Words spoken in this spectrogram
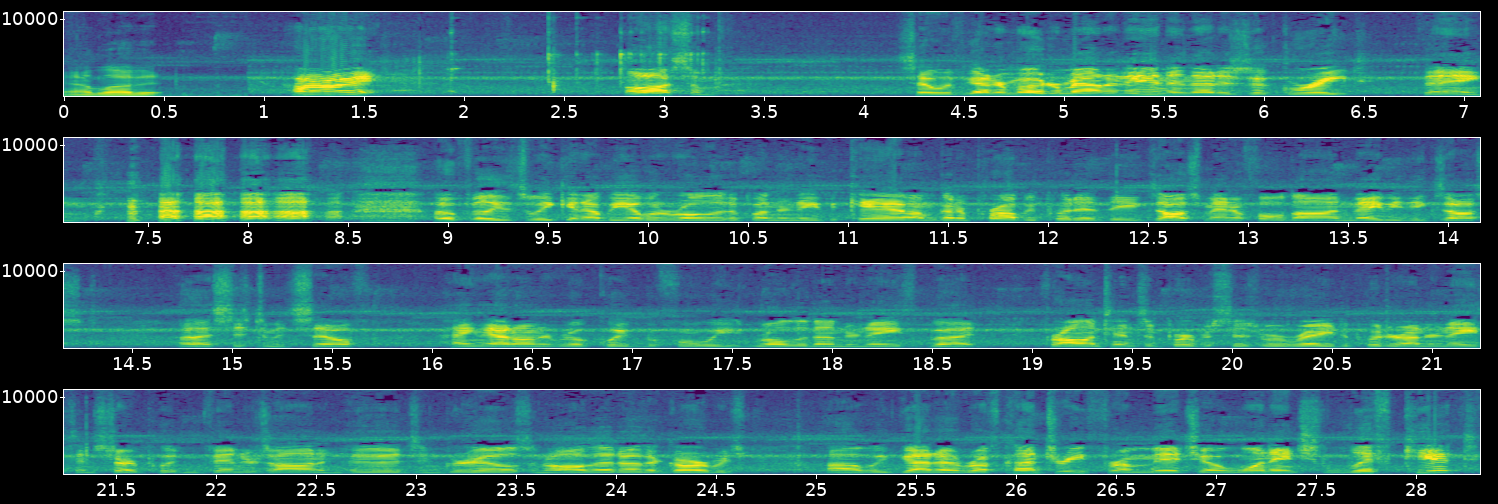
I love it. All right. Awesome. So we've got our motor mounted in and that is a great thing. Hopefully this weekend I'll be able to roll it up underneath the cab. I'm going to probably put a, the exhaust manifold on, maybe the exhaust uh, system itself. Hang that on it real quick before we roll it underneath. But for all intents and purposes, we're ready to put her underneath and start putting fenders on and hoods and grills and all that other garbage. Uh, we've got a Rough Country from Mitch, a one inch lift kit,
